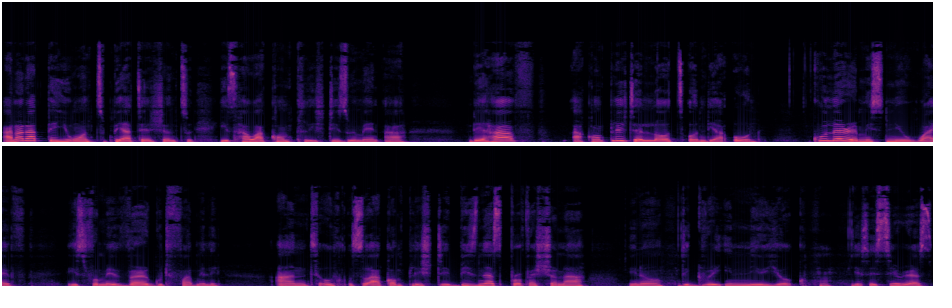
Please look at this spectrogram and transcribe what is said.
Another thing you want to pay attention to is how accomplished these women are. They have accomplished a lot on their own. Kunle Remi's new wife is from a very good family and also accomplished a business professional, you know, degree in New York. Hmm. This is serious.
